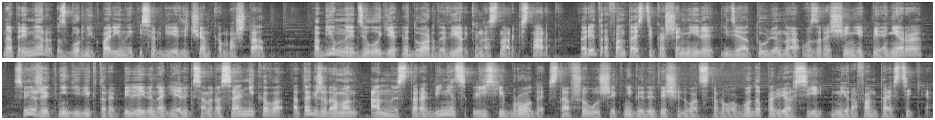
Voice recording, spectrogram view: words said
Например, сборник Марины и Сергея Диченко «Масштаб», объемная диалогия Эдуарда Веркина «Снарк-Снарк», ретро-фантастика Шамиля и Диатулина «Возвращение пионера», свежие книги Виктора Пелевина и Александра Сальникова, а также роман Анны Старобинец «Лисьи броды», ставший лучшей книгой 2022 года по версии «Мира фантастики».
